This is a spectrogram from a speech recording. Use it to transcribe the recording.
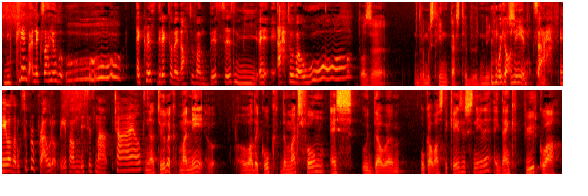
die klink, en ik zag jou zo... Oh, ik wist direct wat hij dacht, zo van, this is me. En echt zo van, wow. Het was... eh, er moest geen test gebeuren, nee. Maar ja, Dus- nee, zeg. Hij was daar ook super proud op, hè, van, this is my child. Natuurlijk, maar nee, wat ik ook de max vond, is hoe dat we, ook al was de keizersnede, ik denk puur qua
